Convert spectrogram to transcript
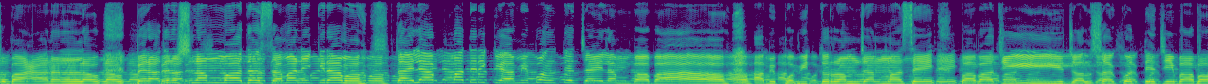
সুবহানাল্লাহ। বেরাদুল ইসলাম সামানিকরাও তাইলে আপনাদেরকে আমি বলতে চাইলাম, বাবা, আমি পবিত্র রমজান মাসে বাবাজি জলসা করতেছি, বাবা।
